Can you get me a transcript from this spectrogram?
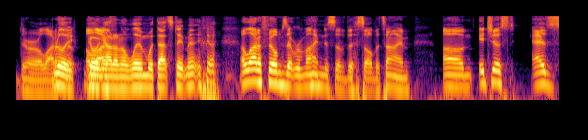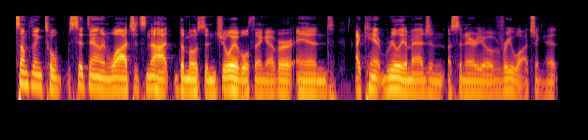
there are a lot Really of really going out of, on a limb with that statement. Yeah. a lot of films that remind us of this all the time. Um, it just as something to sit down and watch. It's not the most enjoyable thing ever, and I can't really imagine a scenario of rewatching it.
